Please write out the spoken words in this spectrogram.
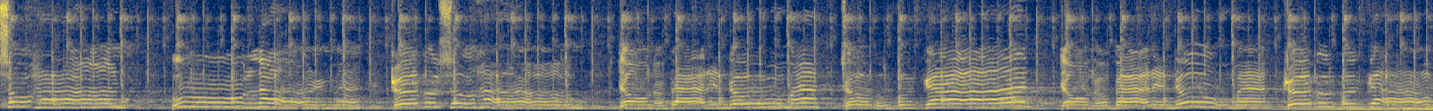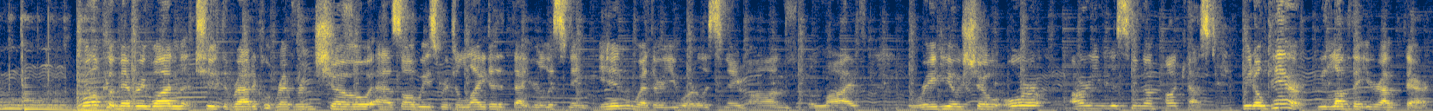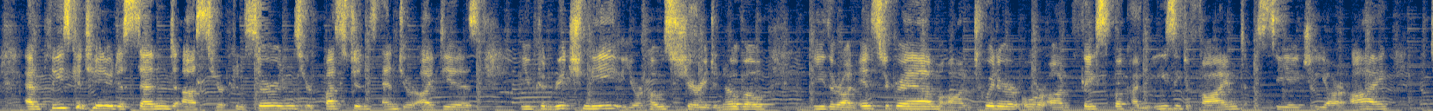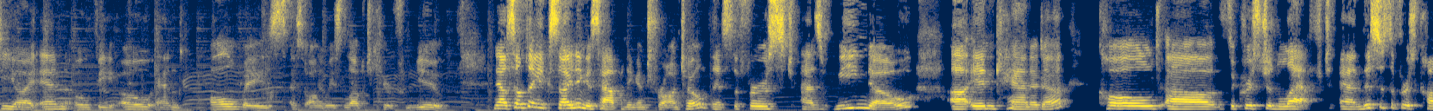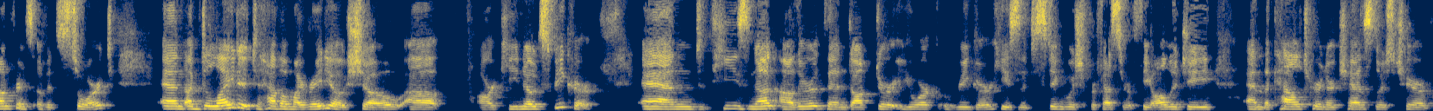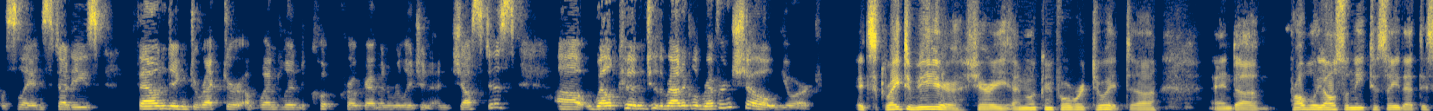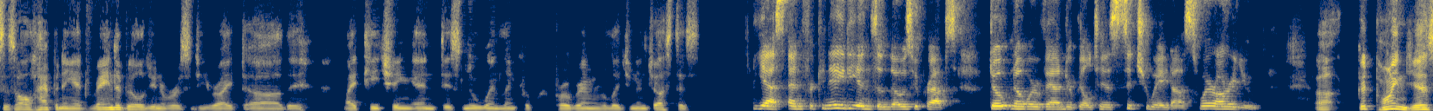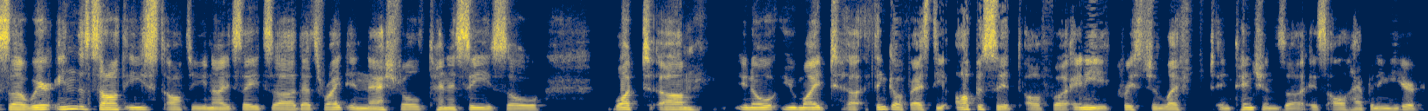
so hard. Ooh, Lord, trouble so hard. Don't nobody know my trouble but God. Don't nobody know my trouble but God. Welcome, everyone, to the Radical Reverend Show. As always, we're delighted that you're listening in, whether you are listening on the live radio show or are you listening on podcast? We don't care. We love that you're out there. And please continue to send us your concerns, your questions, and your ideas. You can reach me, your host, Cheri DiNovo, either on Instagram, on Twitter, or on Facebook. I'm easy to find, C H E R I D I N O V O, and always, as always, love to hear from you. Now, something exciting is happening in Toronto. It's the first, as we know, uh, in Canada called uh, the Christian Left. And this is the first conference of its sort. And I'm delighted to have on my radio show uh, our keynote speaker. And he's none other than Dr. Joerg Rieger. He's a distinguished professor of theology and the Cal Turner Chancellor's Chair of Wesleyan Studies, founding director of Wendland Cook Program in Religion and Justice. Uh, welcome to the Radical Reverend Show, Joerg. It's great to be here, Cheri. I'm looking forward to it. Uh, and uh, probably also need to say that this is all happening at Vanderbilt University, right? Uh, the my teaching and this new Wendland Cook program, in Religion and Justice. Yes, and for Canadians and those who perhaps don't know where Vanderbilt is, situate us. Where are you? Uh, good point. Yes, uh, we're in the southeast of the United States. Uh, that's right in Nashville, Tennessee. So, what um, you know you might uh, think of as the opposite of uh, any Christian left intentions uh, is all happening here.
